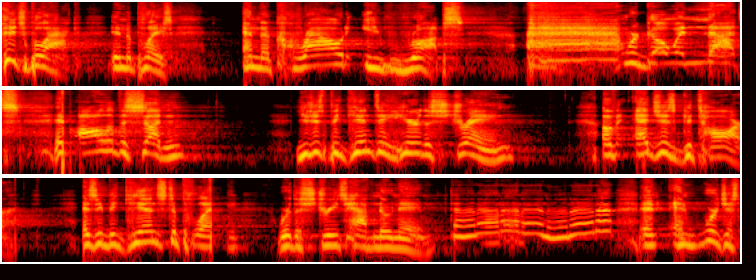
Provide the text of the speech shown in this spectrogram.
pitch black in the place. And the crowd erupts. Ah! we're going nuts. And all of a sudden, you just begin to hear the strain of Edge's guitar as he begins to play where the streets have no name. And, and we're just,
